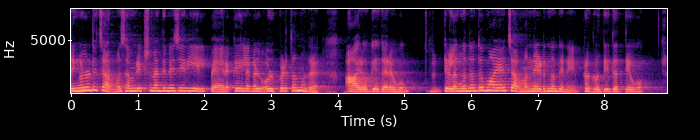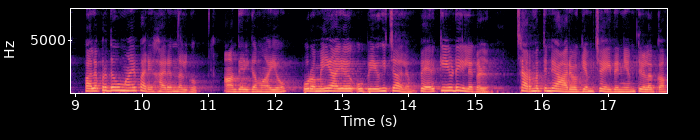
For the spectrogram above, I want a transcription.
നിങ്ങളുടെ ചർമ്മ സംരക്ഷണ ദിനചര്യയിൽ പേരക്ക ഇലകൾ ഉൾപ്പെടുത്തുന്നത് ആരോഗ്യകരവും തിളങ്ങുന്നതുമായ ചർമ്മം നേടുന്നതിന് പ്രകൃതിദത്യവും ഫലപ്രദവുമായ പരിഹാരം നൽകും. ആന്തരികമായോ പുറമേയായോ ഉപയോഗിച്ചാലും പേരക്കയുടെ ഇലകൾ ചർമ്മത്തിന്റെ ആരോഗ്യം ചൈതന്യം തിളക്കം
